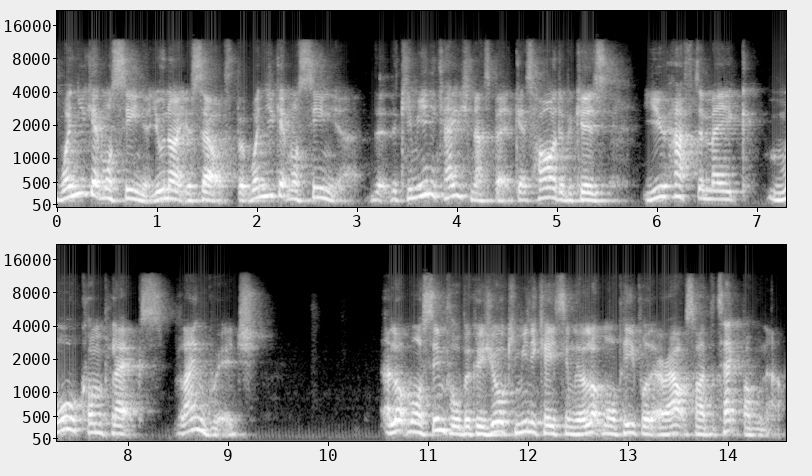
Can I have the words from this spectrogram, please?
when you get more senior, you'll know it yourself, but when you get more senior, the, the communication aspect gets harder because you have to make more complex language a lot more simple because you're communicating with a lot more people that are outside the tech bubble now.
